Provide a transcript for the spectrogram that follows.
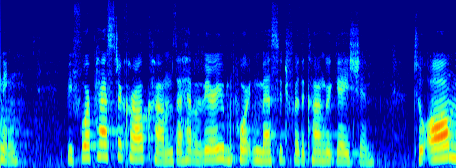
morning. Before Pastor Carl comes, I have a very important message for the congregation. To all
